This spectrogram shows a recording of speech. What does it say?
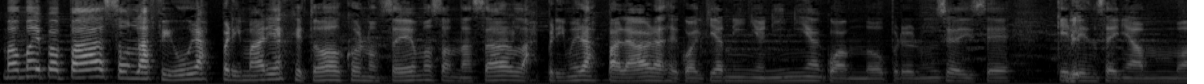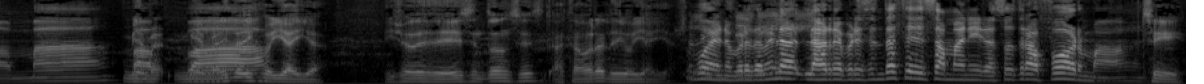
mamá y papá son las figuras primarias que todos conocemos al nacer, las primeras palabras de cualquier niño o niña cuando pronuncia, dice, ¿qué Mi- le enseña mamá? Mi, hermanita dijo Yaya. Y yo desde ese entonces hasta ahora le digo Yaya. Bueno, pero también la representaste de esa manera, es otra forma. Sí.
